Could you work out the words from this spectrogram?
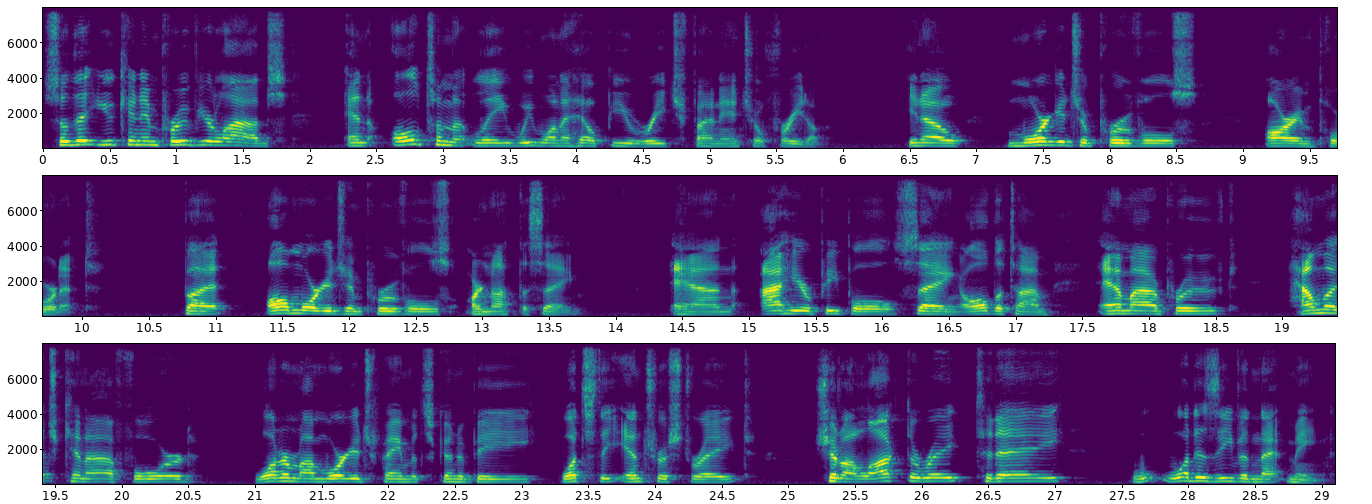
so that you can improve your lives. And ultimately, we want to help you reach financial freedom. You know, mortgage approvals are important, but all mortgage approvals are not the same. And I hear people saying all the time, Am I approved? How much can I afford? What are my mortgage payments going to be? What's the interest rate? Should I lock the rate today? What does even that mean?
